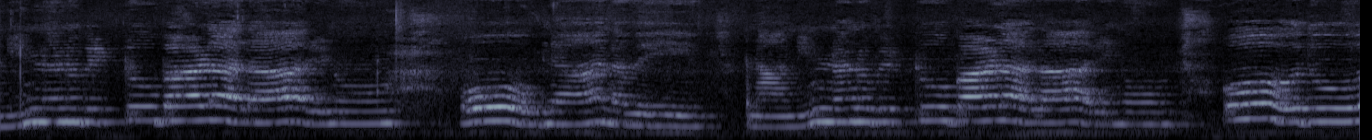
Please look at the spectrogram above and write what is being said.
ನಾನಿನ್ನನ್ನು ಬಿಟ್ಟು ಬಾಳಲಾರೆನು? ಓ ಜ್ಞಾನವೇ ನಾನಿನ್ನನ್ನು ಬಿಟ್ಟು ಬಾಳಲಾರೆನು? ಓದುವ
